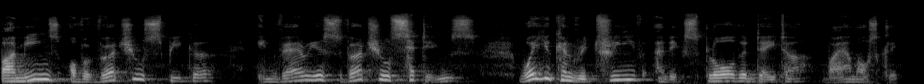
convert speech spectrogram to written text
by means of a virtual speaker in various virtual settings where you can retrieve and explore the data via mouse click.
